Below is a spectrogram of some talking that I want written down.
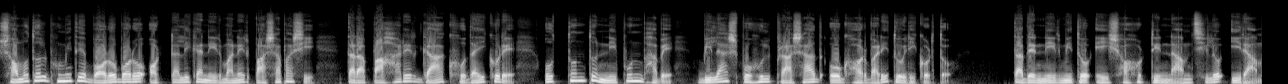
সমতল ভূমিতে বড় বড় অট্টালিকা নির্মাণের পাশাপাশি তারা পাহাড়ের গা খোদাই করে অত্যন্ত নিপুণভাবে বিলাসবহুল প্রাসাদ ও ঘরবাড়ি তৈরি করত। তাদের নির্মিত এই শহরটির নাম ছিল ইরাম,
